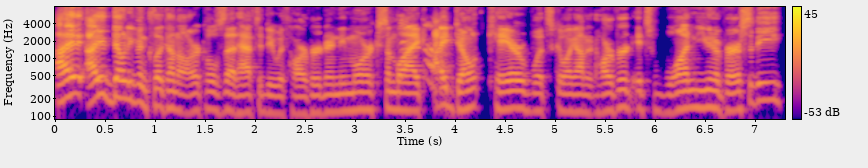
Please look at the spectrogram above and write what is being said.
I, I don't even click on articles that have to do with Harvard anymore because I'm like, Yeah. I don't care what's going on at Harvard. It's one university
